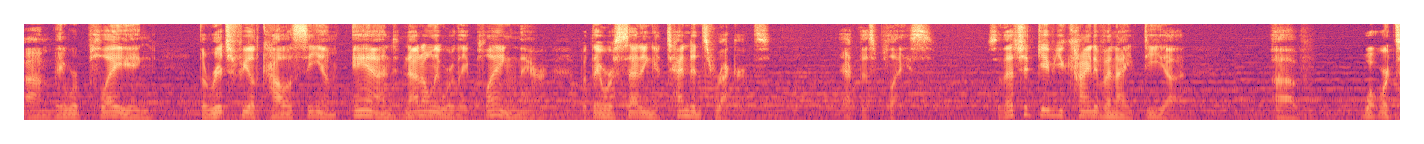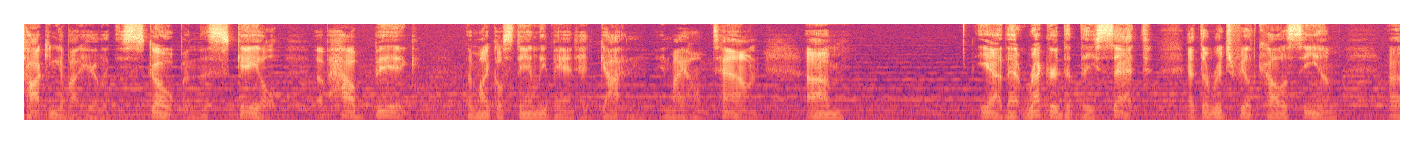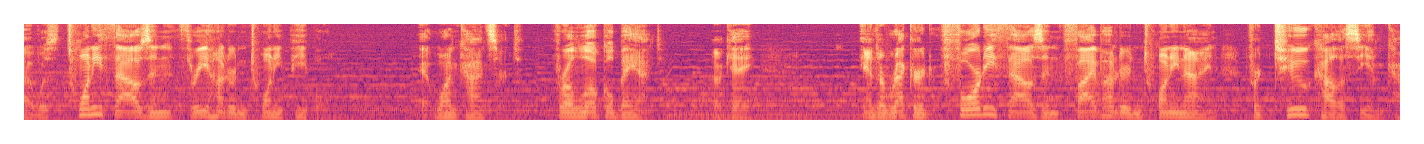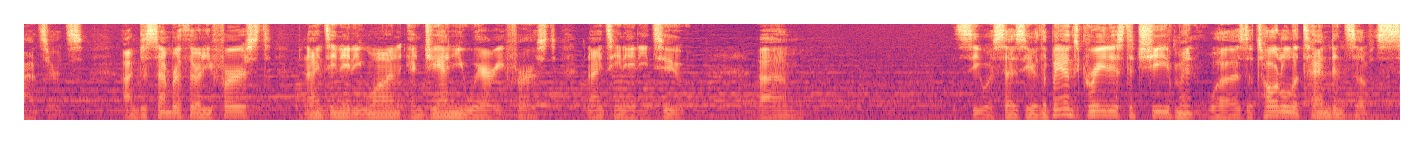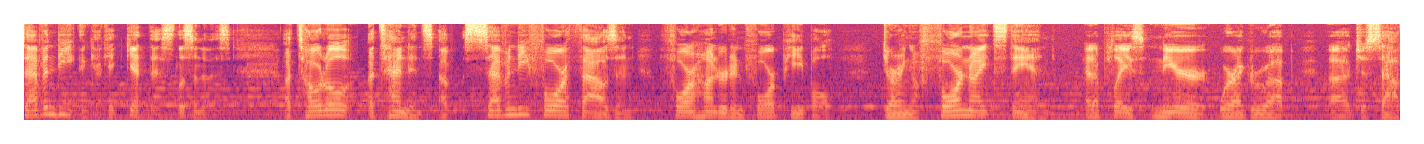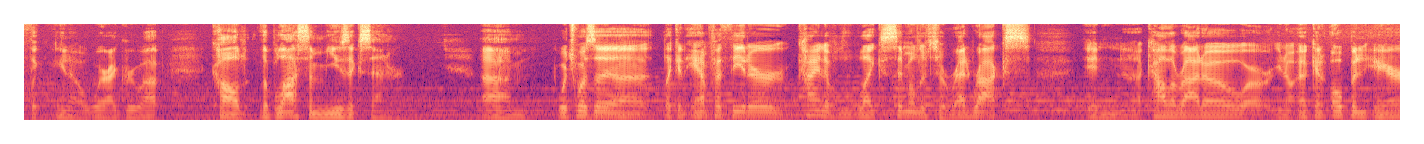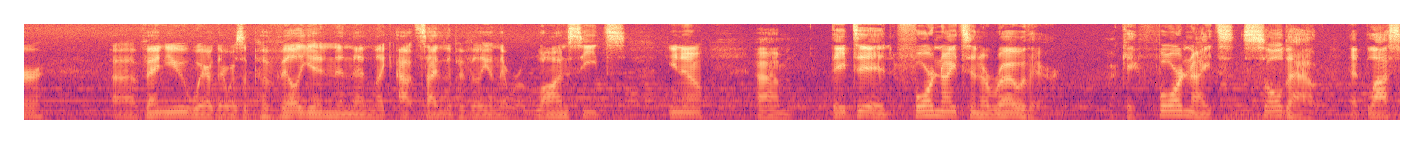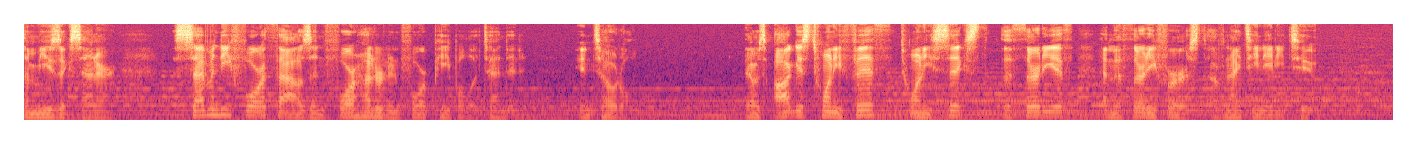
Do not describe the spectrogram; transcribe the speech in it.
Um, they were playing the Richfield Coliseum, and not only were they playing there, but they were setting attendance records at this place. So that should give you kind of an idea of what we're talking about here, like the scope and the scale of how big the Michael Stanley Band had gotten in my hometown. Um, yeah, that record that they set at the Richfield Coliseum uh, was 20,320 people at one concert for a local band. Okay. And a record 40,529 for two Coliseum concerts on December 31st, 1981, and January 1st, 1982. Um, let's see what it says here. The band's greatest achievement was a total attendance of 70. Okay, get this. Listen to this. A total attendance of 74,404 people during a four night stand at a place near where I grew up, uh, just south of, you know, where I grew up, called the Blossom Music Center. Um, which was a like an amphitheater, kind of like similar to Red Rocks in uh, Colorado, or you know, like an open air uh, venue where there was a pavilion, and then like outside of the pavilion there were lawn seats. You know, um, they did four nights in a row there. Okay, four nights sold out, at Blossom Music Center, 74,404 people attended in total. That was August 25th, 26th, the 30th, and the 31st of 1982.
